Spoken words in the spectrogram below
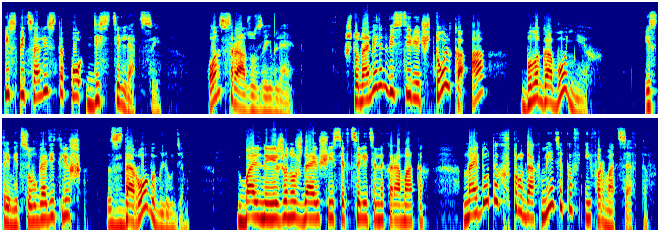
и специалиста по дистилляции он сразу заявляет, что намерен вести речь только о благовониях и стремится угодить лишь здоровым людям. Больные же, нуждающиеся в целительных ароматах, найдут их в трудах медиков и фармацевтов.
